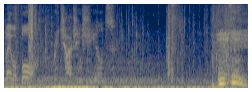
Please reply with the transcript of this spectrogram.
Level four. Recharging shields.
